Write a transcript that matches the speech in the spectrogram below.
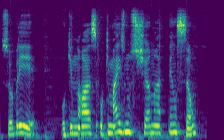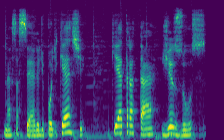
sobre o que nós, o que mais nos chama a atenção nessa série de podcast, que é tratar Jesus,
